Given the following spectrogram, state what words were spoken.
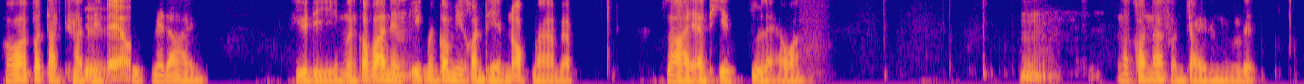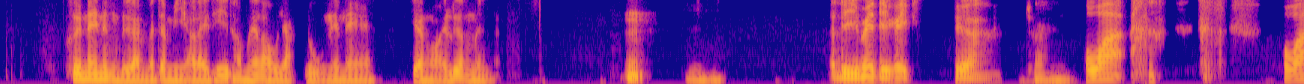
เพราะว่าก็ตัดขาดแล้วไม่ได้ อยู่ดี เหมือนกับว่า Netflix มันก็มีคอนเทนต์ออกมาแบบรายอาทิตย์อยู่แล้วอะอืม แล้วก็น่าสนใจทั้งเลย คือในหนึ่งเดือนมันจะมีอะไรที่ทำให้เราอยากดูแน่ๆ อย่างน้อยเรื่องหนึ่งอืมแต่ดีไม่ดีก็อีกเรื่องใช่ เพราะว่า เพราะว่า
